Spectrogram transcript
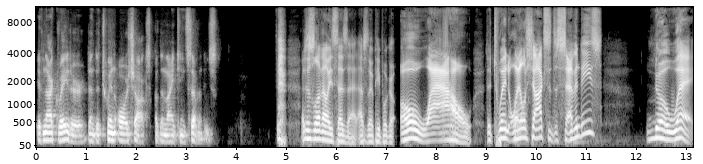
if not greater, than the twin oil shocks of the 1970s. I just love how he says that, as though people go, Oh, wow, the twin oil shocks of the 70s? No way.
